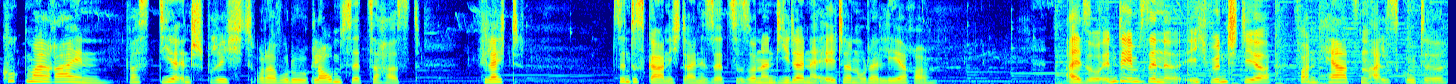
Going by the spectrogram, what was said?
Guck mal rein, was dir entspricht oder wo du Glaubenssätze hast. Vielleicht sind es gar nicht deine Sätze, sondern die deiner Eltern oder Lehrer. Also in dem Sinne, ich wünsche dir von Herzen alles Gute,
